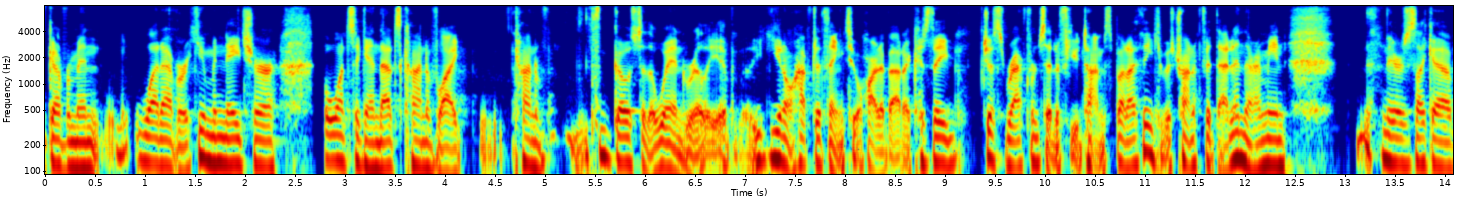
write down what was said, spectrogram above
government whatever human nature but once again that's kind of like kind of goes to the wind really if you don't have to think too hard about it because they just reference it a few times but i think he was trying to fit that in there i mean there's like a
